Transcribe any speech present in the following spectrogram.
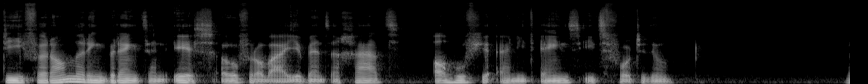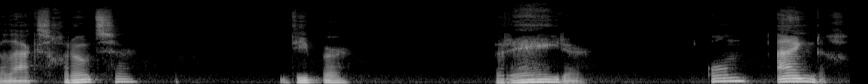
die verandering brengt en is overal waar je bent en gaat, al hoef je er niet eens iets voor te doen. Relax grootser, dieper, breder, oneindig.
